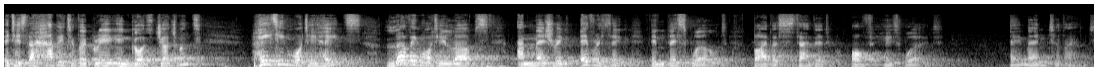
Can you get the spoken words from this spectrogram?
It is the habit of agreeing in God's judgment, hating what he hates, loving what he loves, and measuring everything in this world by the standard of his word. Amen to that.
